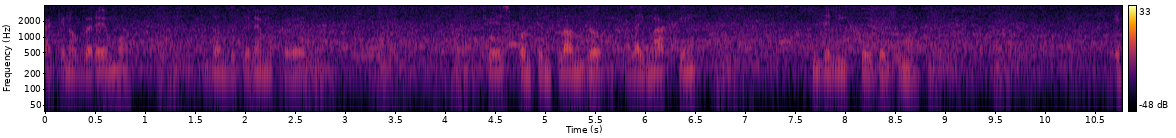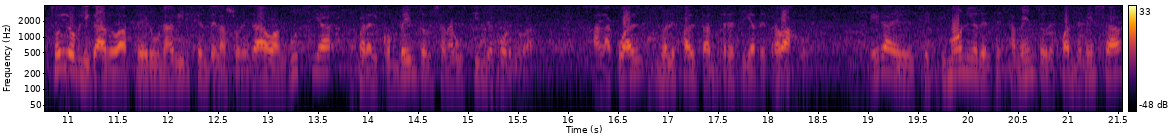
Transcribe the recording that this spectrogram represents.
a que nos veremos donde tenemos que vernos, que es contemplando la imagen del Hijo con su madre. Estoy obligado a hacer una Virgen de la Soledad o Angustia para el convento de San Agustín de Córdoba, a la cual no le faltan tres días de trabajo. Era el testimonio del testamento de Juan de Mesa,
